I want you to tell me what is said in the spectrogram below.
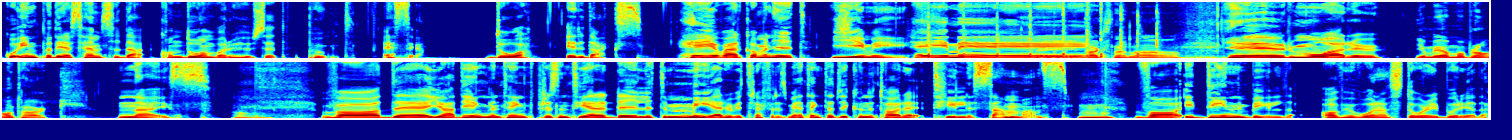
Gå in på deras hemsida kondomvaruhuset.se. Då är det dags. Hej och välkommen hit Jimmy. Hej Jimmy! Hej, tack snälla. Hur mår du? Jo men jag mår bra tack. Nice. Ja. Vad, eh, jag hade egentligen tänkt presentera dig lite mer hur vi träffades men jag tänkte att vi kunde ta det tillsammans. Mm. Vad är din bild av hur våran story började?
